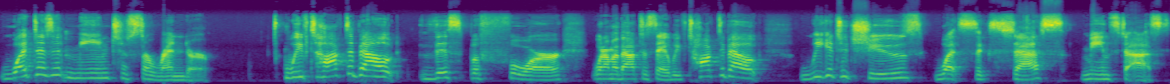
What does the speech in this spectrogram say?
What does it mean to surrender? We've talked about this before, what I'm about to say. We've talked about we get to choose what success means to us,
